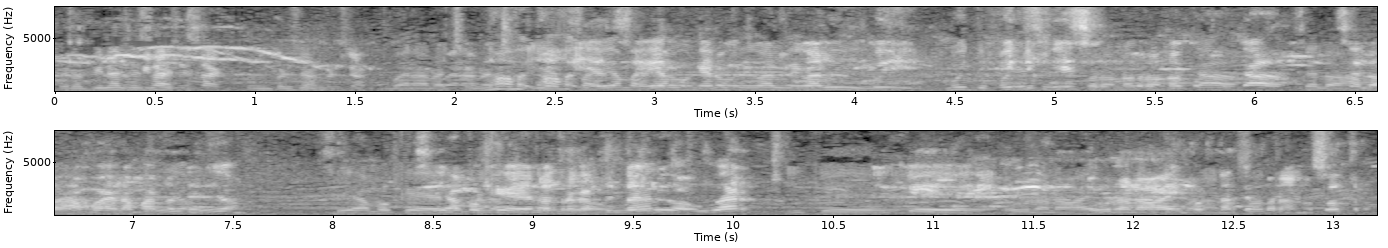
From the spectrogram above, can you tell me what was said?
pero al final se saca. Impresión. Buenas noches. No, ya sabíamos que era un rival muy, muy difícil, pero no complicado. Se lo dejamos en la mano de Dios. Sabíamos que, que nuestro capitán iba a jugar y que, y que es una nueva importante para nosotros.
